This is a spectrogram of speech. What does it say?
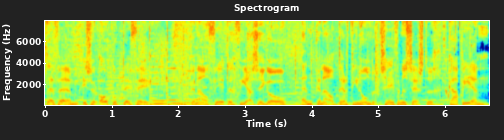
ZFM is er ook op tv. Kanaal 40 via Ziggo en kanaal 1367 KPN.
